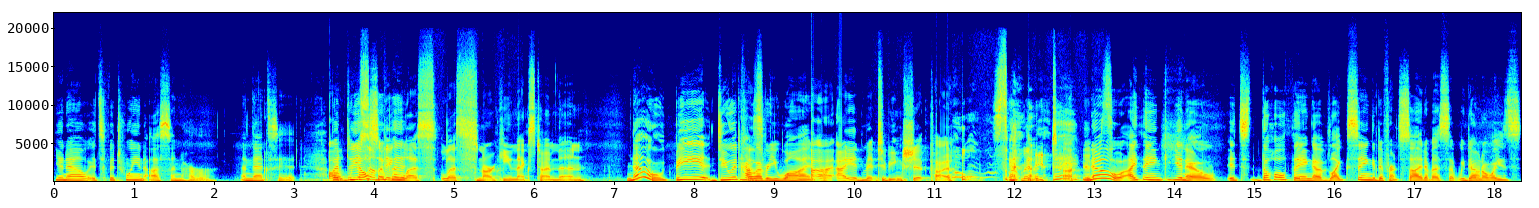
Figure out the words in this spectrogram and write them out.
you know, it's between us and her. And that's it. But I'll do we also something put less less snarky next time. Then no, be do it however you want. I, I admit to being shit piles. so many times. No, I think, you know, it's the whole thing of like seeing a different side of us that we don't always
